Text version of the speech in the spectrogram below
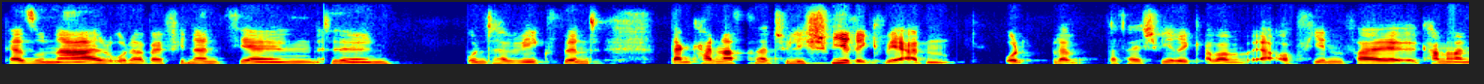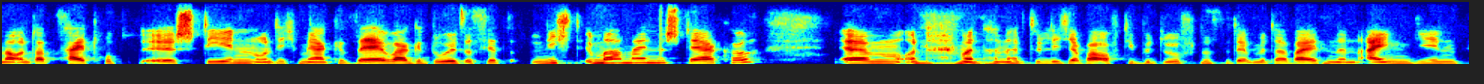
Personal oder bei finanziellen Mitteln unterwegs sind, dann kann das natürlich schwierig werden oder was heißt schwierig, aber äh, auf jeden Fall kann man da unter Zeitdruck äh, stehen und ich merke selber, Geduld ist jetzt nicht immer meine Stärke. Ähm, und wenn man dann natürlich aber auf die Bedürfnisse der Mitarbeitenden eingehen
